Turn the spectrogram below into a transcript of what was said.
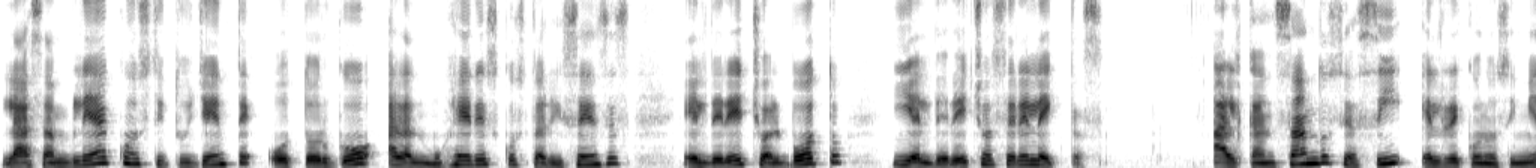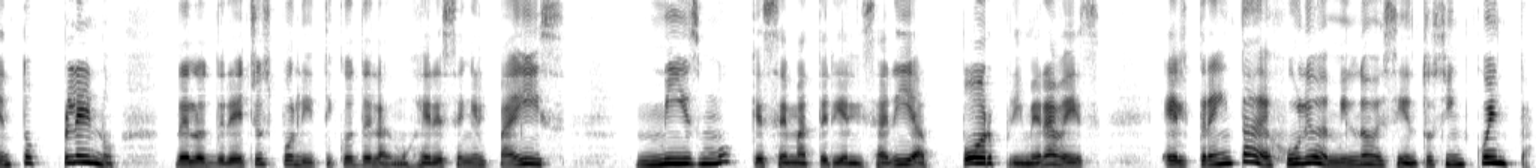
la Asamblea Constituyente otorgó a las mujeres costarricenses el derecho al voto y el derecho a ser electas, alcanzándose así el reconocimiento pleno de los derechos políticos de las mujeres en el país, mismo que se materializaría por primera vez el 30 de julio de 1950,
